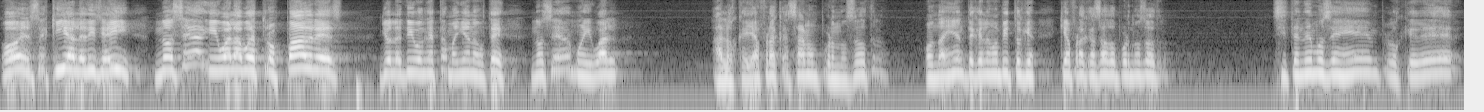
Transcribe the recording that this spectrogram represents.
Oh, sequía le dice ahí, no sean igual a vuestros padres. Yo les digo en esta mañana a usted, no seamos igual a los que ya fracasaron por nosotros. O no hay gente que le hemos visto que, ha fracasado por nosotros. Si tenemos ejemplos que ver,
